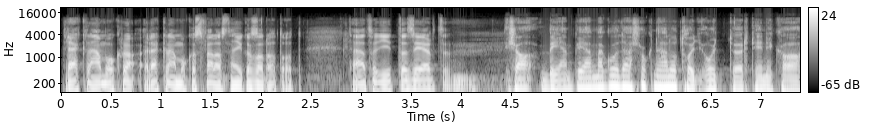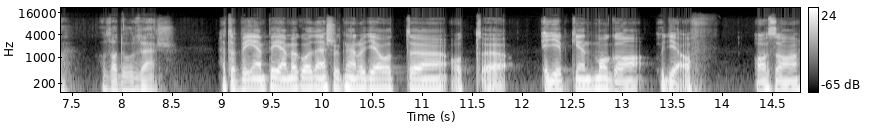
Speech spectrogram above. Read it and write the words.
reklámokra, reklámokhoz felhasználjuk az adatot. Tehát, hogy itt azért... És a BNPL megoldásoknál ott hogy, hogy történik a, az adózás? Hát a BNPL megoldásoknál ugye ott, ott egyébként maga ugye a az a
